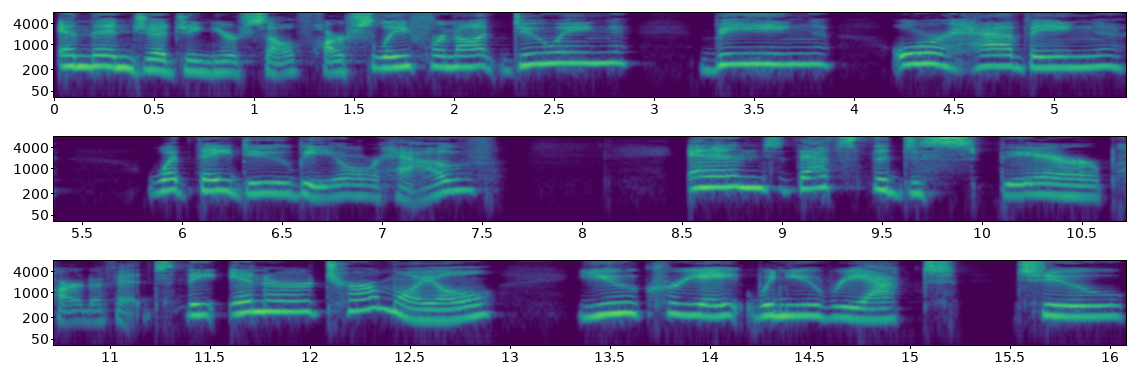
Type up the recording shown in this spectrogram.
and then judging yourself harshly for not doing, being, or having what they do, be, or have. And that's the despair part of it. The inner turmoil you create when you react to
